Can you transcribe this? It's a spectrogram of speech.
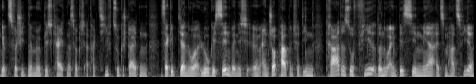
gibt es verschiedene Möglichkeiten, das wirklich attraktiv zu gestalten. Es ergibt ja nur logisch Sinn, wenn ich äh, einen Job habe und verdiene gerade so viel oder nur ein bisschen mehr als im Hartz IV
